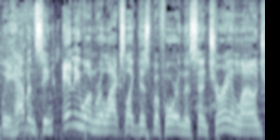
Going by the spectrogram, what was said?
We haven't seen anyone relax like this before in the Centurion Lounge.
